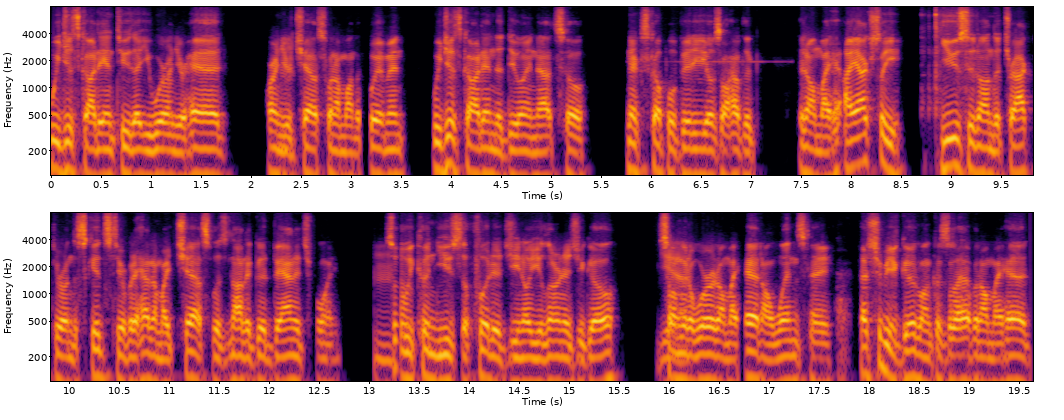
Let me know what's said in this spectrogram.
we just got into that you wear on your head or on your mm. chest when i'm on equipment we just got into doing that so next couple of videos i'll have the it on my i actually used it on the tractor on the skid steer but i had it on my chest was not a good vantage point Mm. So we couldn't use the footage. You know, you learn as you go. So yeah. I'm going to wear it on my head on Wednesday. That should be a good one because I'll have it on my head.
